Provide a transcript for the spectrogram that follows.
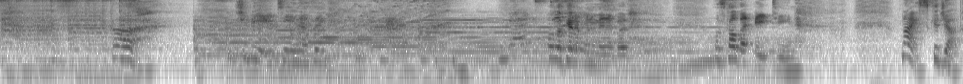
Uh, should be 18, I think. Next. We'll look at it in a minute, but let's call that 18. Nice, good job.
